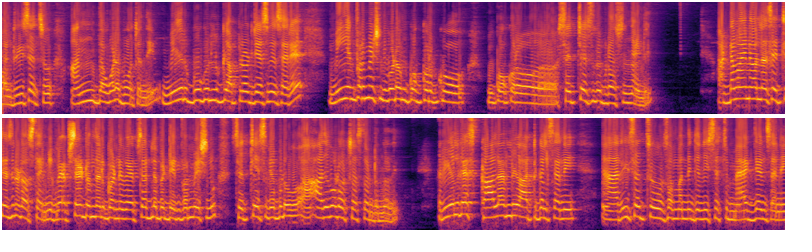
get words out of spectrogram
వాళ్ళ రీసెర్చ్ అంతా కూడా పోతుంది. మీరు గూగుల్కి అప్లోడ్ చేసినా సరే మీ ఇన్ఫర్మేషన్ కూడా ఇంకొకరికి ఇంకొకరు సెర్చ్ చేసినప్పుడు వస్తుందండి. అడ్డమైన వాళ్ళు సెర్చ్ చేసినట్టు వస్తాయి. మీకు వెబ్సైట్ ఉందనుకోండి వెబ్సైట్లో పెట్టే ఇన్ఫర్మేషన్ సెర్చ్ చేసినప్పుడు అది కూడా వచ్చేస్తుంటుంది అది. రియల్గా స్కాలర్లీ ఆర్టికల్స్ అని రీసెర్చ్ సంబంధించిన రీసెర్చ్ మ్యాగజైన్స్ అని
